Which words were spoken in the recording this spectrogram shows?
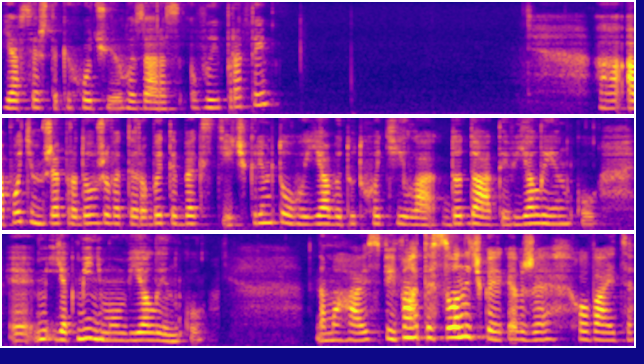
я все ж таки хочу його зараз випрати, а потім вже продовжувати робити бекстіч. Крім того, я би тут хотіла додати в ялинку, е, як мінімум в ялинку. Намагаюсь спіймати сонечко, яке вже ховається.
